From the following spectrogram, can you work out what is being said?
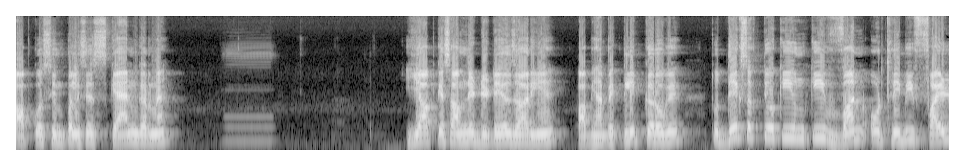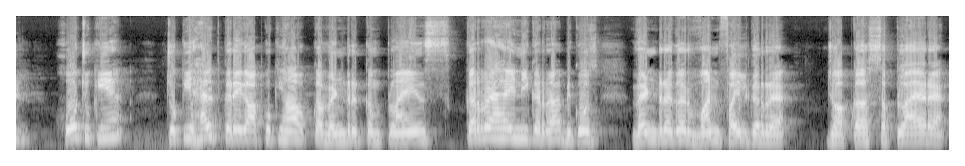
आपको सिंपल इसे स्कैन करना है। ये आपके सामने डिटेल्स आ रही हैं, आप यहाँ पे क्लिक करोगे तो देख सकते हो कि उनकी वन और थ्री बी फाइल्ड हो चुकी हैं, जो कि हेल्प करेगा आपको कि हाँ आपका वेंडर कंप्लायंस कर रहा है या नहीं कर रहा, बिकॉज़ वेंडर अगर वन फ़ाइल कर रहा है, जो आपका सप्लायर है,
